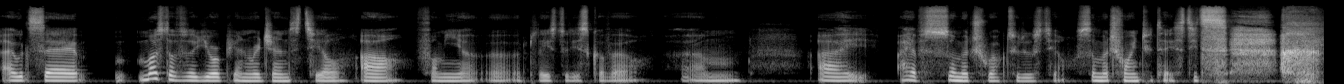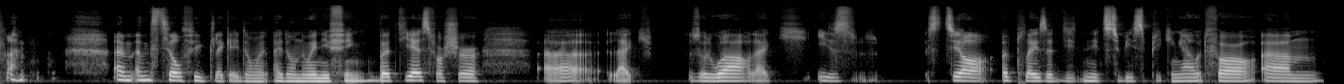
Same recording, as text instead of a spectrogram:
I would say most of the European regions still are for me a, a place to discover. Um, I I have so much work to do still, so much wine to taste. It's I'm, I'm I'm still think like I don't I don't know anything. But yes, for sure, uh, like the Loire, like is still a place that needs to be speaking out for. Um,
